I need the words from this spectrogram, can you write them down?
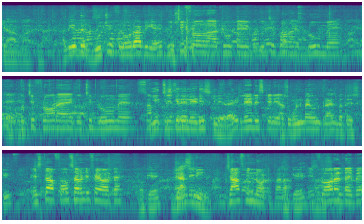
क्या बात है। अभी इधर गुची फ्लोरा भी है। गुच्ची फ्लोरा टू टेप गुच्ची फ्लोरा है ब्लू में गुच्ची फ्लोरा है गुच्ची ब्लू में सब ये किसके लिए? लेडीज़ के लिए राइट लेडीज़ के लिए। वन बाय वन प्राइस बताओ इसकी। इसका फोर सेवेंटी फाइव आता है। ओके जैस्मीन जासमिन नोट वाला। Okay. फ्लोरल टाइप है।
